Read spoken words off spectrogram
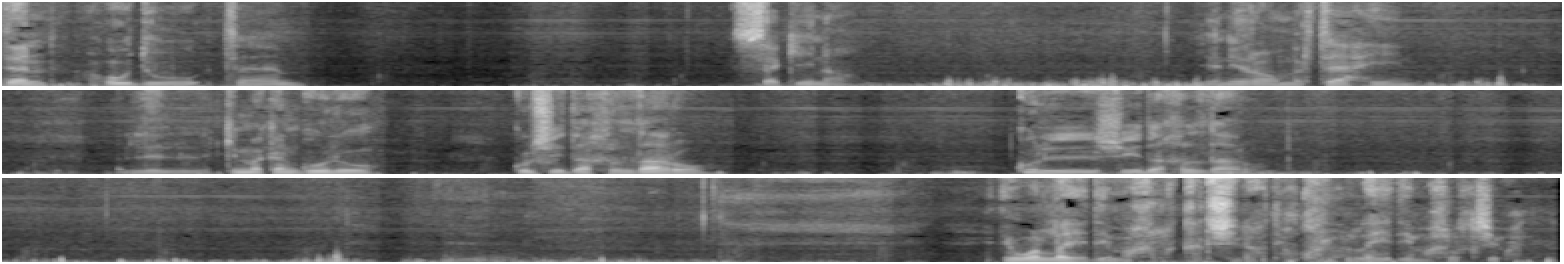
اذا هدوء تام السكينه يعني راهم مرتاحين. كما كنقولوا كل شيء داخل دارو كل شيء داخل دارو إي والله يهدي ما خلق هادشي اللي غادي نقول والله يهدي ما خلق شي واحد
